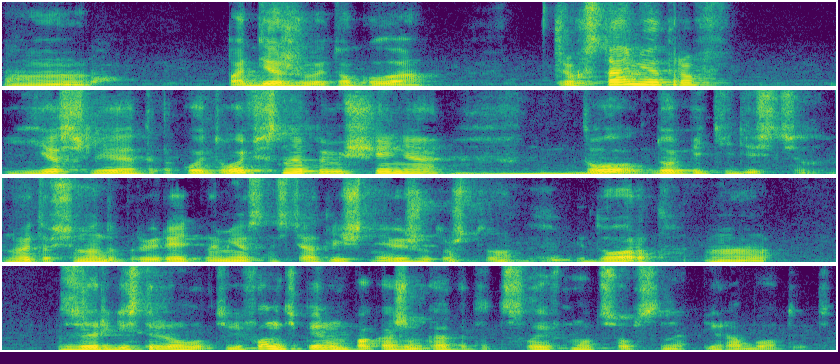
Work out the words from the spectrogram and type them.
э, поддерживает около 300 метров. Если это какое-то офисное помещение – до, до 50. Но это все надо проверять на местности. Отлично, я вижу то, что Эдуард э, зарегистрировал телефон, теперь мы покажем, как этот Slave Mode, собственно, и работает.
